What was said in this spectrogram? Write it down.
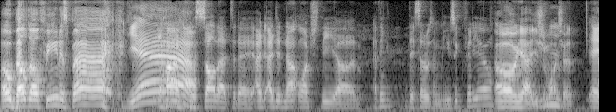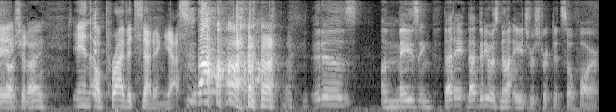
oh, Belle Delphine is back. Yeah, I saw that today. I, I did not watch the. Uh, I think they said it was a music video. Oh yeah, you should watch it. Eh, Oh, should I? in a private setting, yes. It is amazing. That that video is not age restricted so far.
